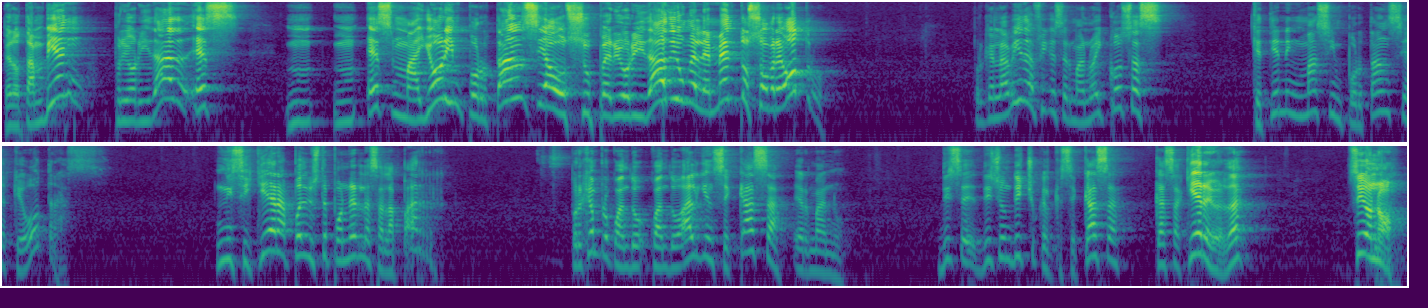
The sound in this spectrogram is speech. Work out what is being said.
Pero también prioridad es, es mayor importancia o superioridad de un elemento sobre otro. Porque en la vida, fíjese hermano, hay cosas que tienen más importancia que otras. Ni siquiera puede usted ponerlas a la par. Por ejemplo, cuando, cuando alguien se casa, hermano, Dice, dice un dicho que el que se casa, casa quiere, ¿verdad? ¿Sí o no?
